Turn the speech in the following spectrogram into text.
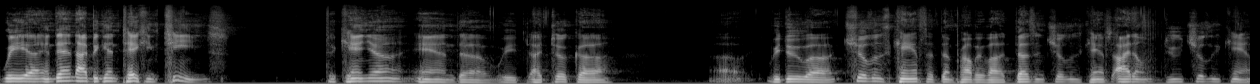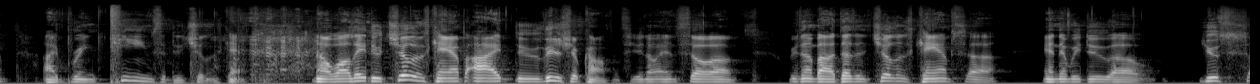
we, uh, and then I began taking teams to Kenya, and uh, we, I took, uh, uh we do uh, children's camps. I've done probably about a dozen children's camps. I don't do children's camp. I bring teams to do children's camp. now, while they do children's camp, I do leadership conference, you know. And so uh, we've done about a dozen children's camps, uh, and then we do uh, youth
